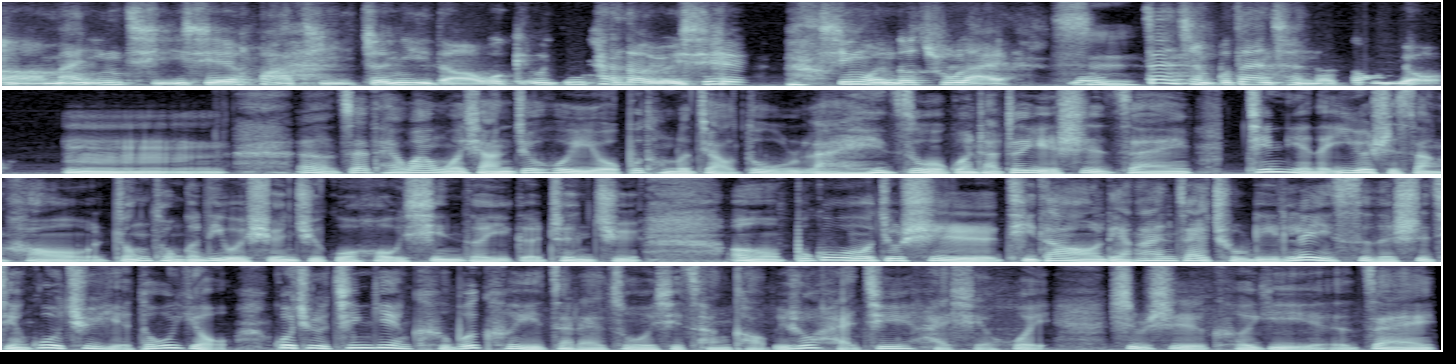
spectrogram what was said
呃蛮引起一些话题争议的。我我已经看到有一些 新闻都出来，是赞成不赞成的都有。嗯，呃，在台湾，我想就会有不同的角度来 做观察。这也是在今年的一月十三号，总统跟立委选举过后新的一个证据。呃，不过就是提到两岸在处理类似的事件，过去也都有过去的经验，可不可以再来做一些参考？比如说海基海协会，是不是可以再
